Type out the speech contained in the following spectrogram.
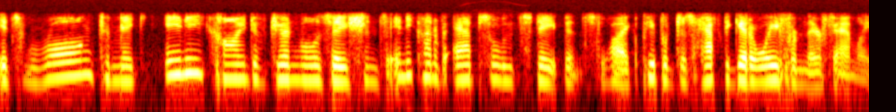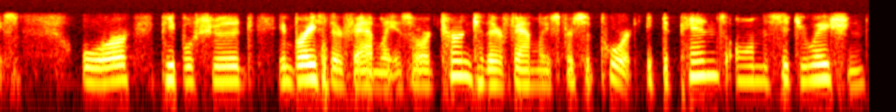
it's wrong to make any kind of generalizations, any kind of absolute statements like people just have to get away from their families, or people should embrace their families or turn to their families for support. It depends on the situation,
